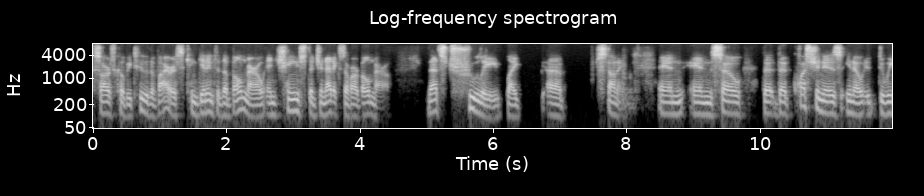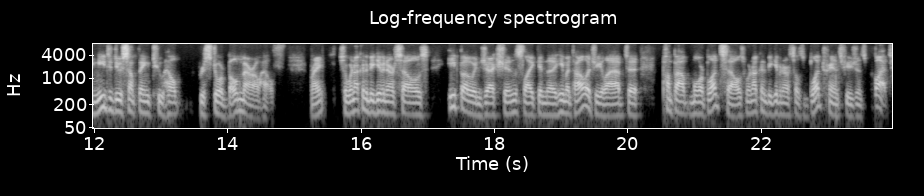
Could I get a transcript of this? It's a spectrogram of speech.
SARS CoV 2, the virus, can get into the bone marrow and change the genetics of our bone marrow. That's truly like uh, stunning. And, and so the, the question is, you know, do we need to do something to help restore bone marrow health? right? So we're not going to be giving ourselves EPO injections like in the hematology lab to pump out more blood cells. We're not going to be giving ourselves blood transfusions, but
